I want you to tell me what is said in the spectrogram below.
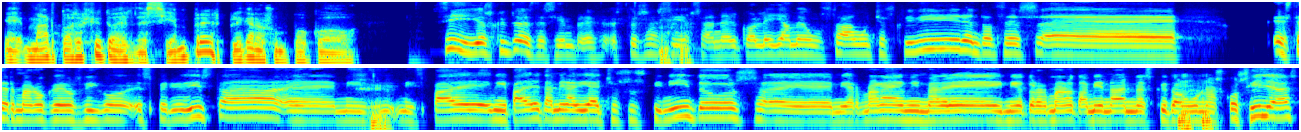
Eh, Marto, ¿has escrito desde siempre? Explícanos un poco. Sí, yo he escrito desde siempre. Esto es así. O sea, en el cole ya me gustaba mucho escribir, entonces eh, este hermano que os digo es periodista, eh, mi, mis padre, mi padre también había hecho sus pinitos, eh, mi hermana y mi madre y mi otro hermano también han escrito algunas cosillas,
